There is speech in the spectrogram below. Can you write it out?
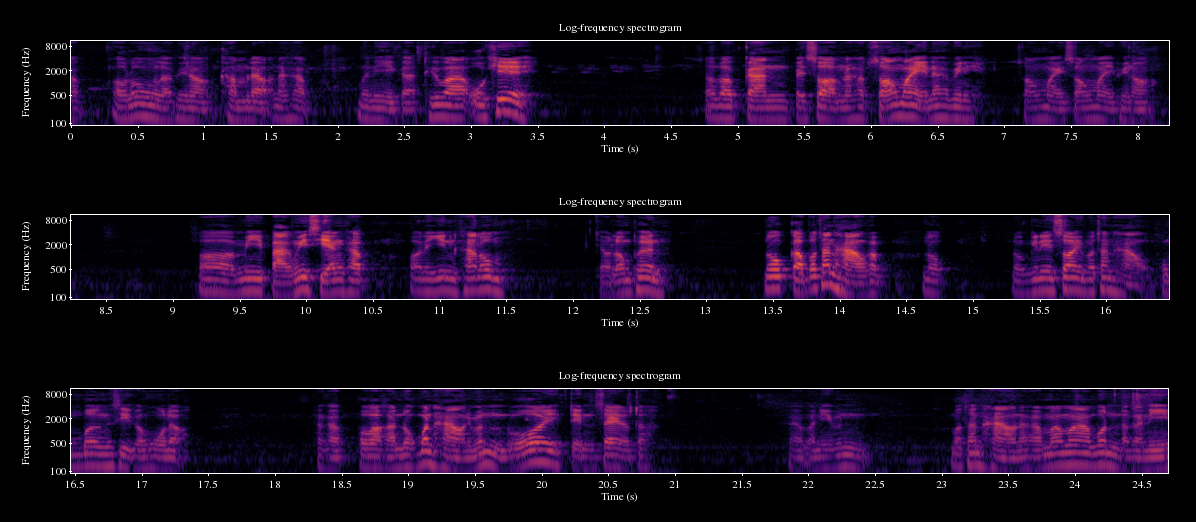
ครับเอาลงแล้วพี่น้องคำแล้วนะครับมื่อนี้ก็ถือว่าโอเคสำหรับการไปสอบนะครับสองใหม่นะครับพี่นี่สองใหม่สองใหม่พี่น้องก็มีปากมีเสียงครับพอได้ยินค่าลมเจ้าลำเพิ่อนนกกับพ่ท่านหาวครับนกนกยี่ในซอยพ่ท่านหาวผมเบิ้งสี่กับหูแล้วนะครับเพราะว่าขนนกมันหาวนี่มันโอ้ยเต็นแซ่แล้วตัวครับอันนี้มันพ่ท่านหาวนะครับ มามาวนแล้วกันนี้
